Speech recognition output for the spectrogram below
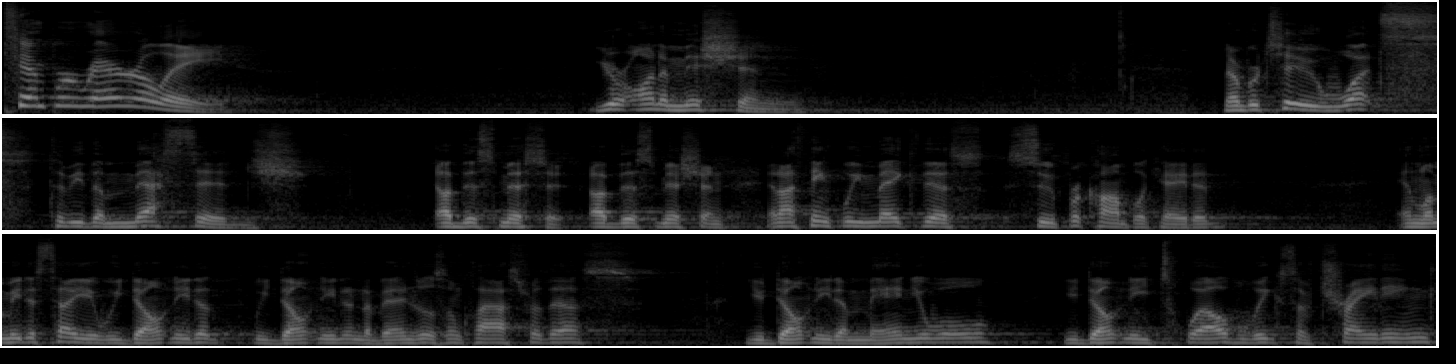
temporarily. You're on a mission. Number two, what's to be the message of this mission? Of this mission? And I think we make this super complicated. And let me just tell you, we don't need, a, we don't need an evangelism class for this. You don't need a manual. You don't need 12 weeks of training.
